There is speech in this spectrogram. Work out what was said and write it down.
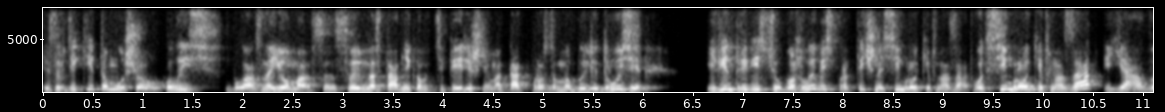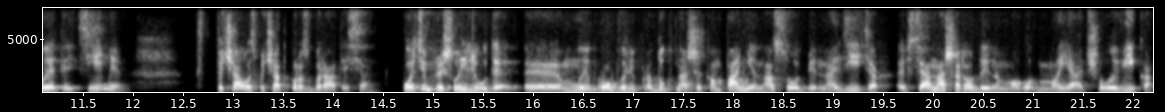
І завдяки тому, що колись була знайома зі своїм наставником теперішнім, а так просто ми були друзі, і він привіз цю можливість практично 7 років назад. От 7 років назад я в цій темі почала спочатку розбиратися. Потім прийшли люди. Е, Ми пробували продукт нашої компанії на собі, на дітях, вся наша родина, моя, чоловіка.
